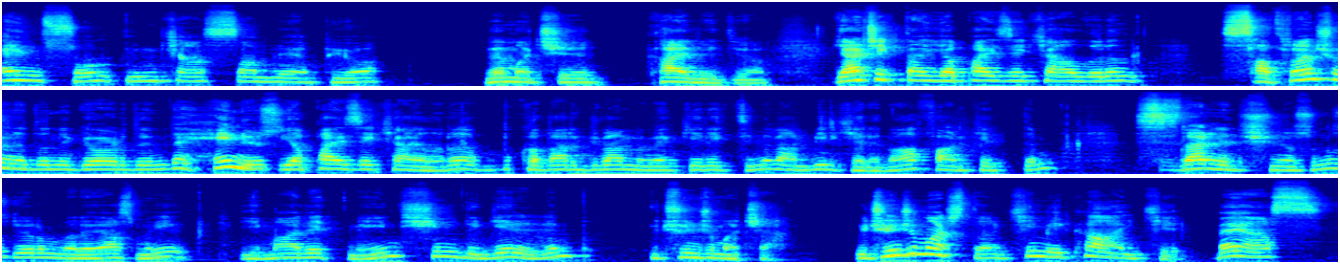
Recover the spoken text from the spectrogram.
en son imkansız hamle yapıyor ve maçı kaybediyor. Gerçekten yapay zekaların satranç oynadığını gördüğümde henüz yapay zekalara bu kadar güvenmemek gerektiğini ben bir kere daha fark ettim. Sizler ne düşünüyorsunuz? Yorumlara yazmayı ihmal etmeyin. Şimdi gelelim 3. maça. 3. maçta Kimi K2 beyaz,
